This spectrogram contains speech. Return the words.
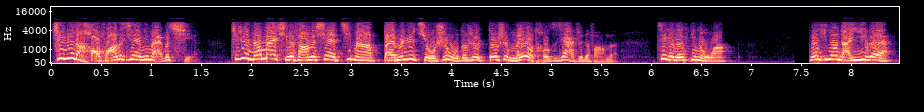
真正的好房子，现在你买不起。真正能买起的房子，现在基本上百分之九十五都是都是没有投资价值的房子。这个能听懂吗？能听懂打一个呗。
